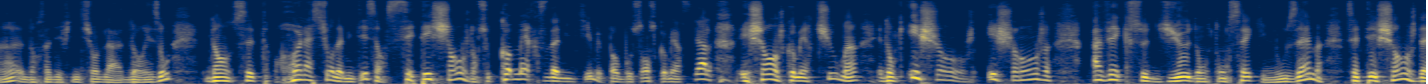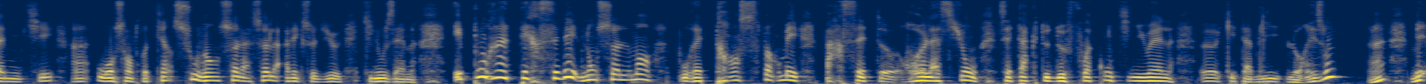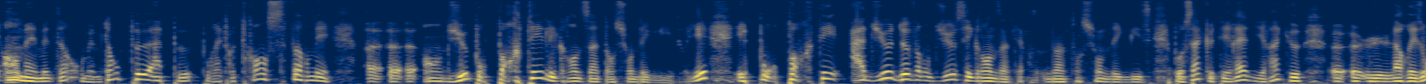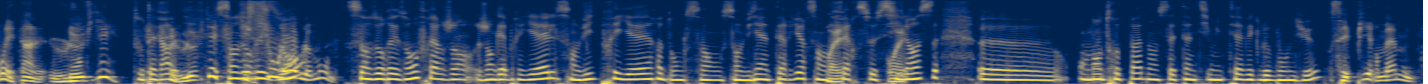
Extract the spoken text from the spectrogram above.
hein, dans sa définition de la de l'oraison, dans cette relation d'amitié, c'est dans cet échange, dans ce commerce d'amitié, mais pas au sens commercial, échange commercium, hein, et donc échange, échange avec ce Dieu dont on sait qu'il nous aime. Échange d'amitié hein, où on s'entretient souvent seul à seul avec ce Dieu qui nous aime. Et pour intercéder, non seulement pour être transformé par cette relation, cet acte de foi continuel euh, qui établit l'oraison, Hein, mais en même temps, en même temps, peu à peu, pour être transformé euh, euh, euh, en Dieu, pour porter les grandes intentions de l'Église, voyez, et pour porter à Dieu devant Dieu ces grandes intentions de l'Église. Pour ça que Thérèse dira que l'oraison est un levier, tout à fait, un levier sans qui oraison, soulève le monde. Sans oraison, frère Jean, Jean Gabriel, sans vie de prière, donc sans, sans vie intérieure, sans faire ce silence, on n'entre pas dans cette intimité avec le bon Dieu. C'est pire même,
